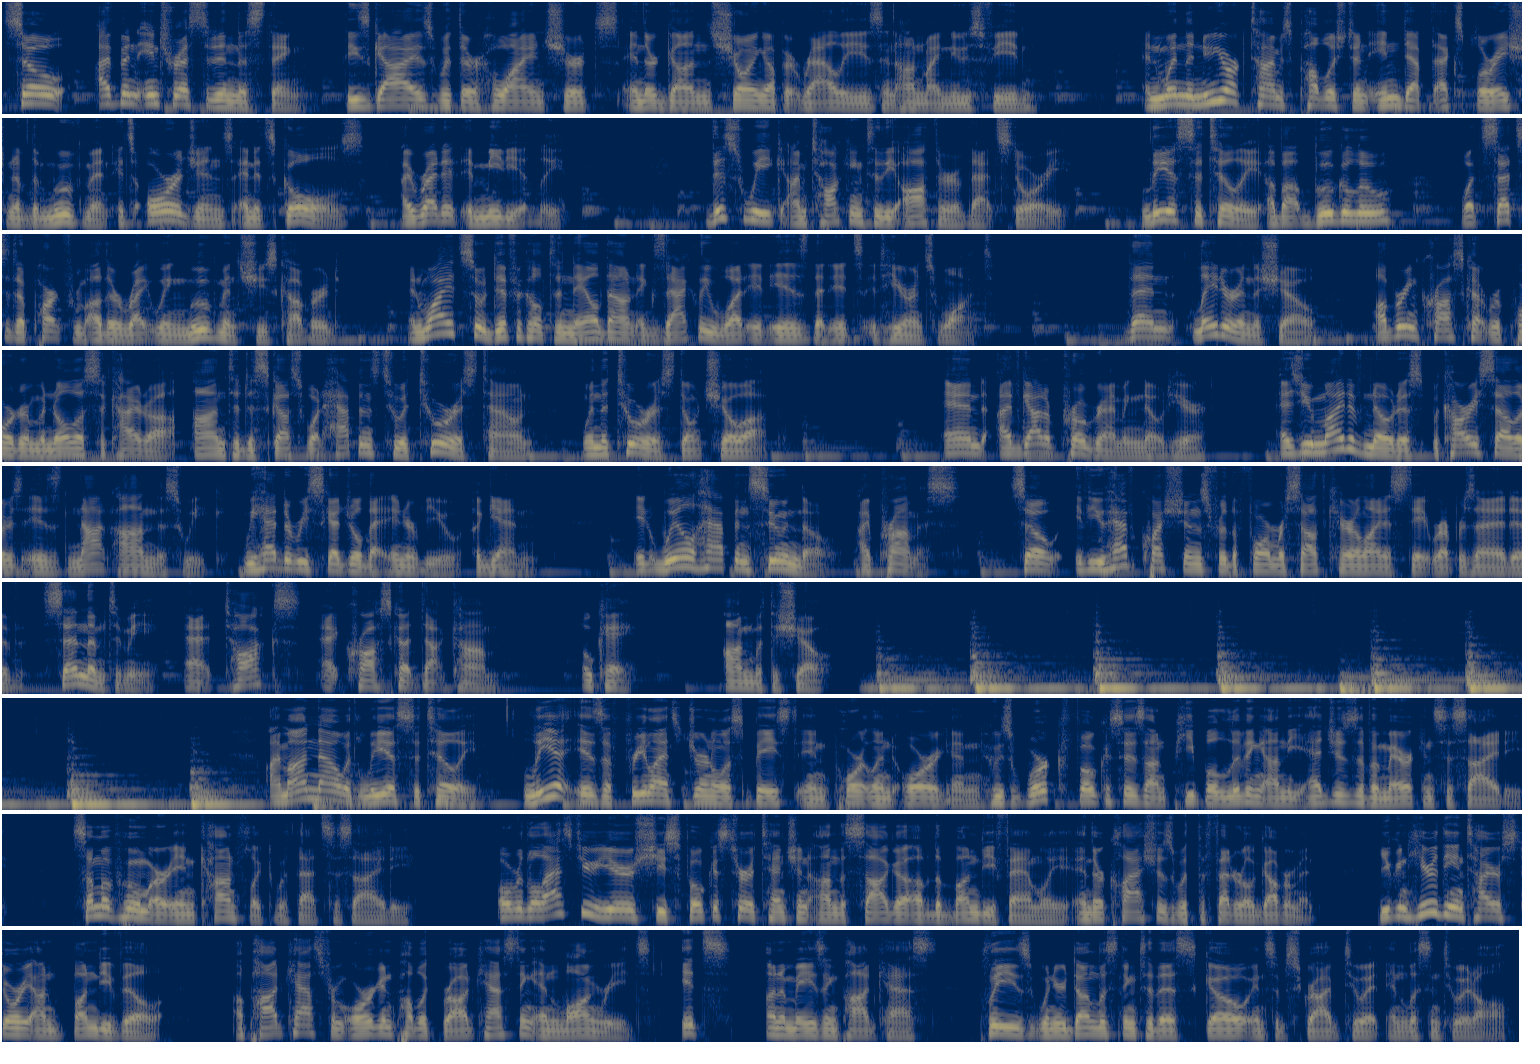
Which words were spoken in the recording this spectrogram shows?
So I've been interested in this thing. These guys with their Hawaiian shirts and their guns showing up at rallies and on my newsfeed. And when the New York Times published an in depth exploration of the movement, its origins, and its goals, I read it immediately. This week, I'm talking to the author of that story, Leah Sottile, about Boogaloo, what sets it apart from other right wing movements she's covered, and why it's so difficult to nail down exactly what it is that its adherents want. Then, later in the show, I'll bring Crosscut reporter Manola Secaira on to discuss what happens to a tourist town when the tourists don't show up. And I've got a programming note here. As you might have noticed, Bakari Sellers is not on this week. We had to reschedule that interview again. It will happen soon, though, I promise. So, if you have questions for the former South Carolina State Representative, send them to me at talks at crosscut.com. Okay, on with the show. I'm on now with Leah Sottile. Leah is a freelance journalist based in Portland, Oregon, whose work focuses on people living on the edges of American society some of whom are in conflict with that society. Over the last few years, she's focused her attention on the saga of the Bundy family and their clashes with the federal government. You can hear the entire story on Bundyville, a podcast from Oregon Public Broadcasting and Long Reads. It's an amazing podcast. Please, when you're done listening to this, go and subscribe to it and listen to it all.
